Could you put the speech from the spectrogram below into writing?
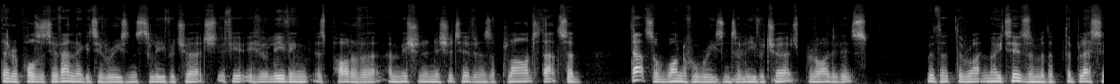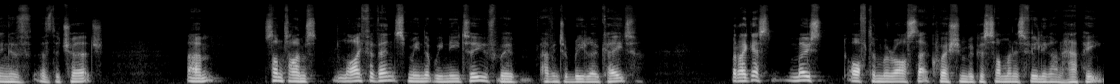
there are positive and negative reasons to leave a church. If you if you're leaving as part of a, a mission initiative and as a plant, that's a that's a wonderful reason to leave a church, provided it's with the, the right motives and with the, the blessing of, of the church. Um, sometimes life events mean that we need to if we're having to relocate. But I guess most often we're asked that question because someone is feeling unhappy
